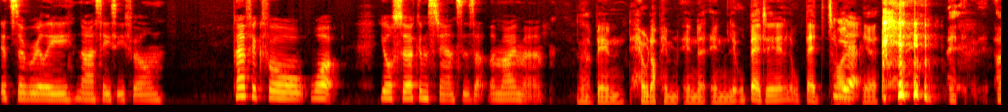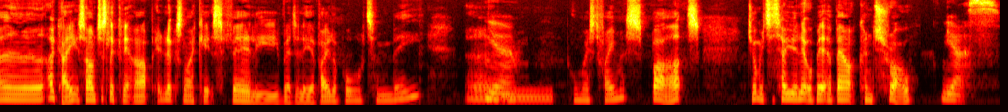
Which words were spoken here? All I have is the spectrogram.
It's a really nice, easy film. Perfect for what your circumstances at the moment. Uh, being held up in in in little bed in a little bed time. Yeah. yeah. Uh, okay, so I'm just looking it up. It looks like it's fairly readily available to me. Um, Yeah. Almost famous. But do you want me to tell you a little bit about Control? yes.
